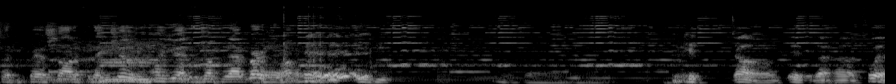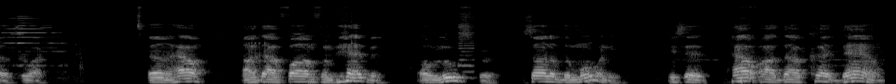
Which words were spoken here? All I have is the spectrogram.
to. He said prepare slaughter for their children. Huh? You had to jump to that verse, oh, it's uh, uh, 12. So like, uh, how art thou fallen from heaven, O Lucifer, son of the morning? He says, how art thou cut down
